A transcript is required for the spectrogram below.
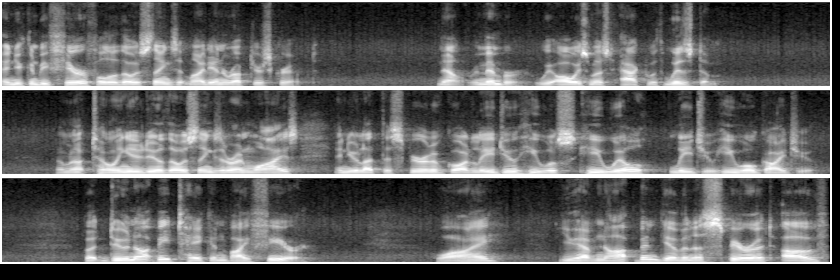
And you can be fearful of those things that might interrupt your script. Now, remember, we always must act with wisdom. I'm not telling you to do those things that are unwise, and you let the Spirit of God lead you. He will, he will lead you, He will guide you. But do not be taken by fear. Why? You have not been given a spirit of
